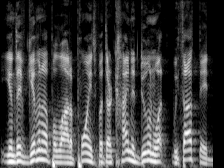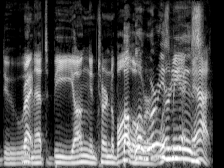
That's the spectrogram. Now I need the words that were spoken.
You know, they've given up a lot of points, but they're kind of doing what we thought they'd do, right. and that's be young and turn the ball but over. What worries me is at?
